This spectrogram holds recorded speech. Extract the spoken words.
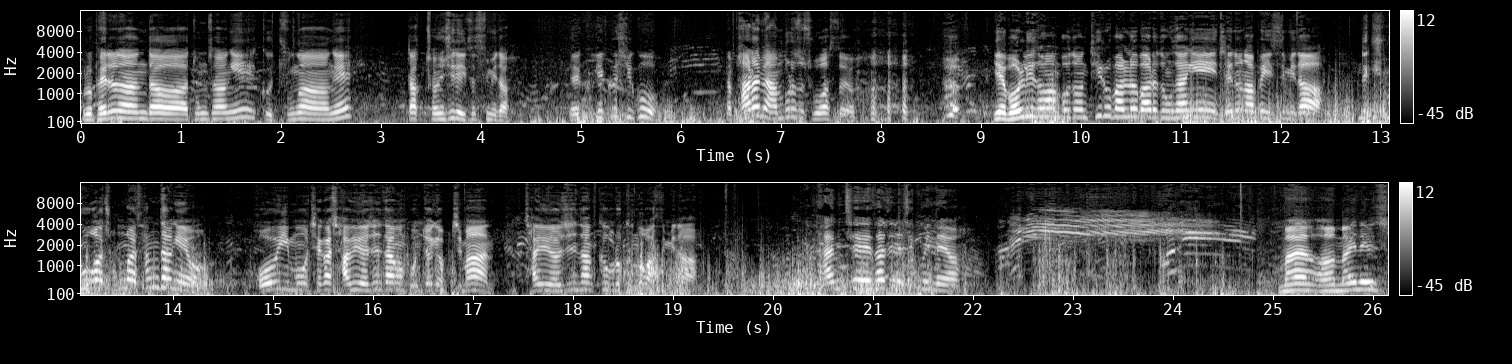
그리고 베르난다 동상이 그 중앙에 딱 전시돼 있었습니다. 네, 그게 끝이고 바람이 안 불어서 좋았어요. 예, 멀리서만 보던 티루발르바르 동상이 제 눈앞에 있습니다. 근데 규모가 정말 상당해요. 거의 뭐 제가 자유여신상은 본 적이 없지만 자유여신상급으로 큰 것 같습니다. 단체 사진을 찍고 있네요. My uh, my name is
